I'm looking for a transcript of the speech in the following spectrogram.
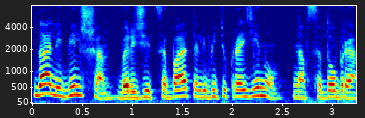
Далі більше бережіть себе та любіть Україну. На все добре.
